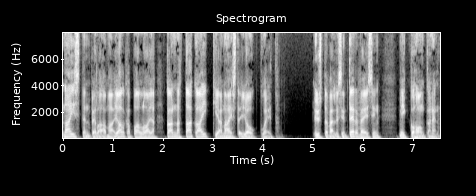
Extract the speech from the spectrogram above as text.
naisten pelaamaa jalkapalloa ja kannattaa kaikkia naisten joukkueita. Ystävällisin terveisin Mikko Honkanen.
